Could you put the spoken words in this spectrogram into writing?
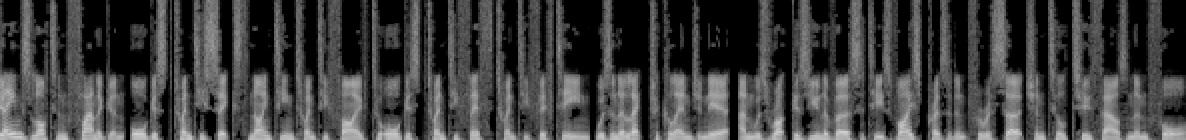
James Lawton Flanagan August 26, 1925 to August 25, 2015 was an electrical engineer, and was Rutgers University's vice president for research until 2004.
